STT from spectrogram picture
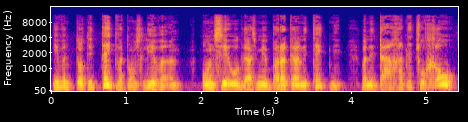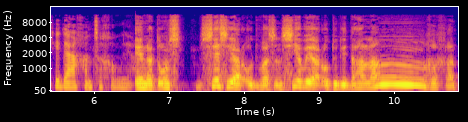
ewen tot die tyd wat ons lewe in. Ons sê ook daar's meer baraka aan die tyd nie, want die dag gaan net so gou. Die dag gaan so gou ja. En dat ons 6 jaar oud was en 7 jaar oud toe die dae lank gegaan.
